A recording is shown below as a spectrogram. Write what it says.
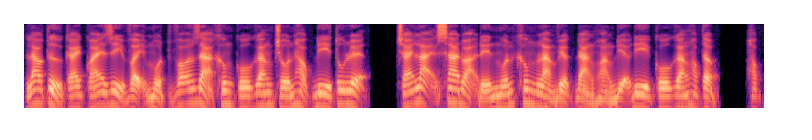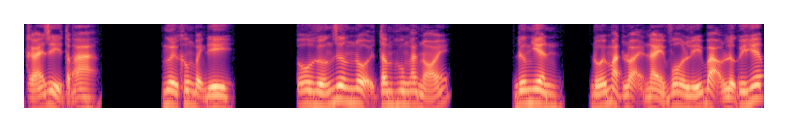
Lao tử cái quái gì vậy một võ giả không cố gắng trốn học đi tu luyện, trái lại xa đọa đến muốn không làm việc đảng hoàng địa đi cố gắng học tập, học cái gì tập A. Ngươi không bệnh đi. Ô hướng dương nội tâm hung ác nói. Đương nhiên, đối mặt loại này vô lý bạo lực uy hiếp,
